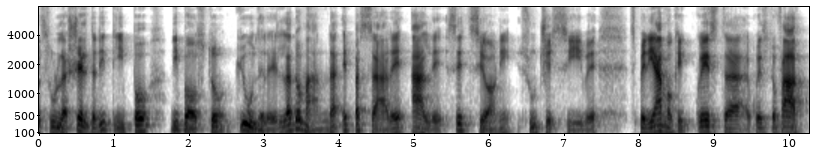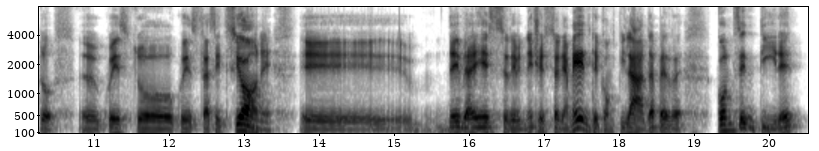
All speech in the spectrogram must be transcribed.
sulla scelta di tipo di posto chiudere la domanda e passare alle sezioni successive. Speriamo che questa, questo fatto, eh, questo, questa sezione eh, deve essere necessariamente compilata per consentire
